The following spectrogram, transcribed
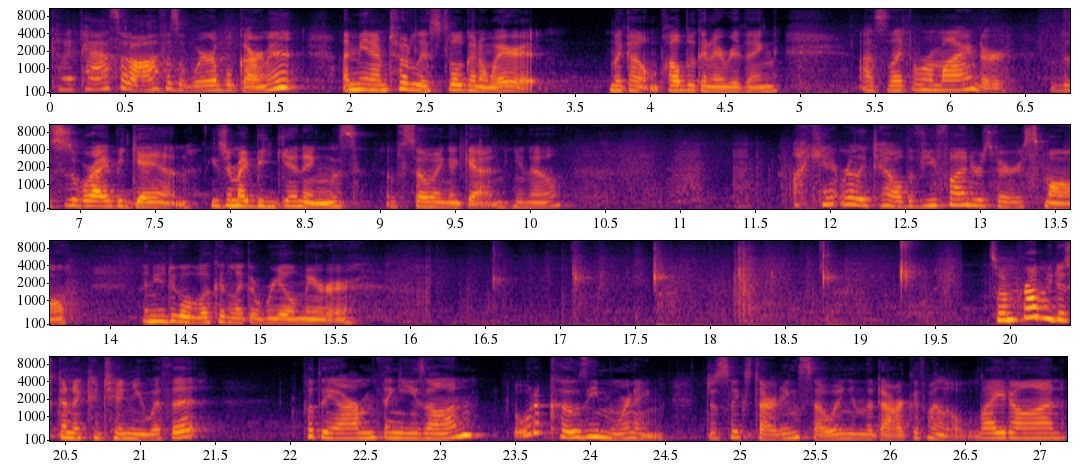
Can I pass it off as a wearable garment? I mean, I'm totally still gonna wear it, like out in public and everything, as like a reminder. This is where I began. These are my beginnings of sewing again, you know? I can't really tell. The viewfinder is very small. I need to go look in like a real mirror. So I'm probably just gonna continue with it. Put the arm thingies on. But what a cozy morning. Just like starting sewing in the dark with my little light on.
